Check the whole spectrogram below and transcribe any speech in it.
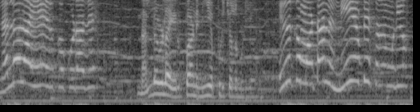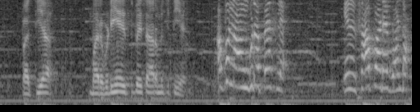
நல்லவளா ஏன் இருக்க கூடாது நல்லவளா இருப்பான்னு நீ எப்படி சொல்ல முடியும்? இருக்க மாட்டான்னு நீ எப்படி சொல்ல முடியும்? பாத்தியா மறுபடியும் எடுத்து பேச ஆரம்பிச்சிட்டியே. அப்ப நான் உன் கூட பேசல. எனக்கு சாப்பாடே வேண்டாம்.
